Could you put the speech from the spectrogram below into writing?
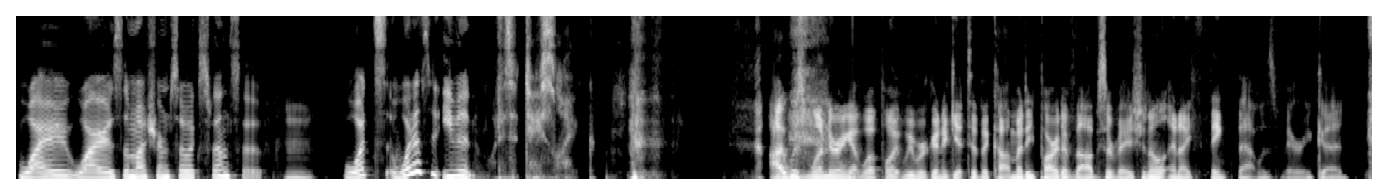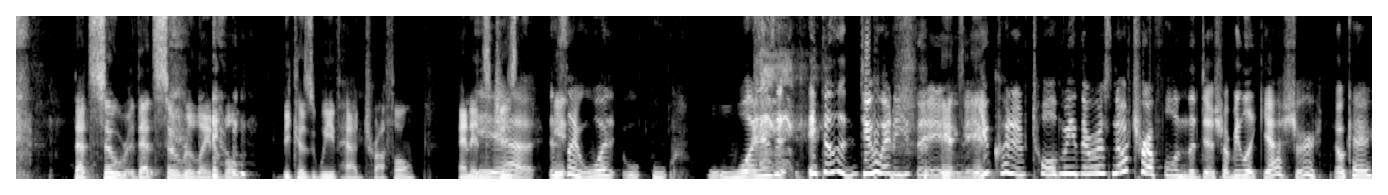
Why why is the mushroom so expensive? Mm. What's what does it even what does it taste like? I was wondering at what point we were going to get to the comedy part of the observational, and I think that was very good. That's so that's so relatable because we've had truffle, and it's yeah, just it's it- like what what is it? It doesn't do anything. It- you could have told me there was no truffle in the dish. I'd be like, yeah, sure, okay.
